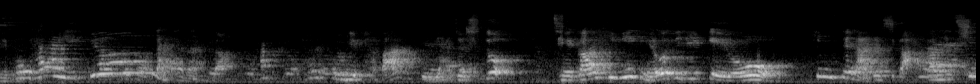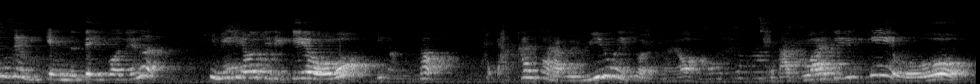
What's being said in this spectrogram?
그래서 사랑이 뿅 나타났어. 여기 봐봐. 여기 아저씨도 제가 힘이 되어 드릴게요. 힘센 아저씨가 아까는 침을 깊게 했는데 이번에는 힘이 되어 드릴게요. 이러면서 약한 사람을 위로해 주었어요. 제가 도와드릴게요.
